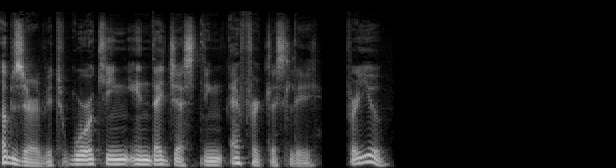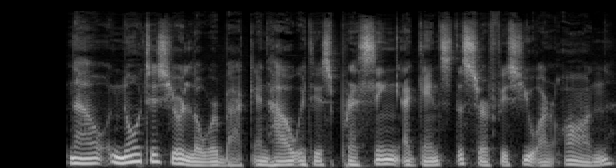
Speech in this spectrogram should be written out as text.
observe it working in digesting effortlessly for you. Now, notice your lower back and how it is pressing against the surface you are on.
